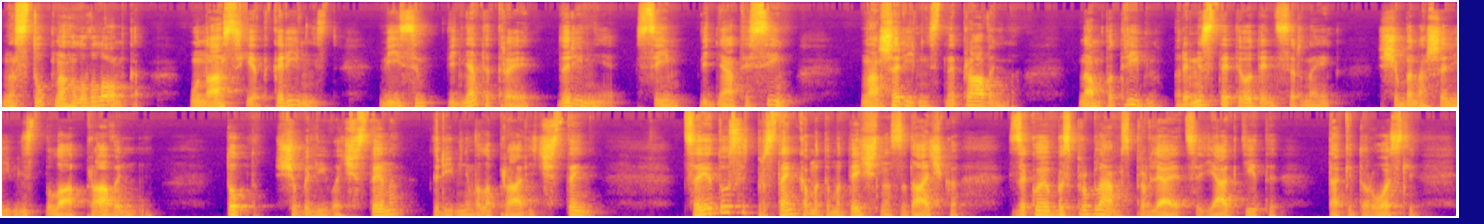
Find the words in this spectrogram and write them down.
Наступна головоломка. У нас є така рівність. 8 відняти 3 дорівнює 7 відняти 7. Наша рівність неправильна. Нам потрібно перемістити один сірник, щоб наша рівність була правильною. Тобто, щоб ліва частина дорівнювала правій частині. Це є досить простенька математична задачка, з якою без проблем справляються як діти, так і дорослі.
